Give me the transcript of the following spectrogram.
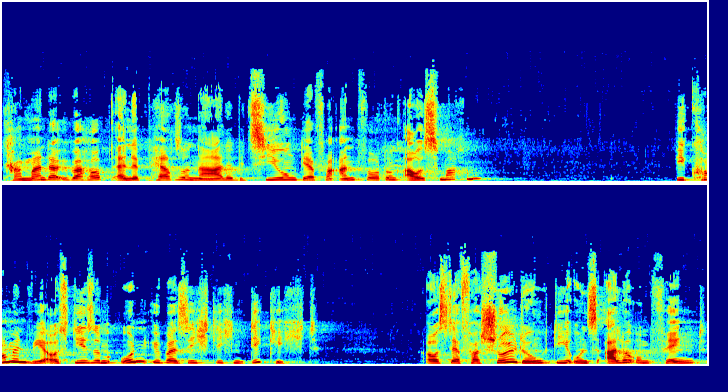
Kann man da überhaupt eine personale Beziehung der Verantwortung ausmachen? Wie kommen wir aus diesem unübersichtlichen Dickicht, aus der Verschuldung, die uns alle umfängt,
